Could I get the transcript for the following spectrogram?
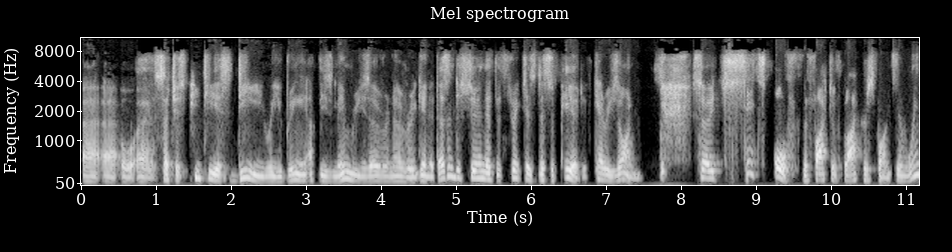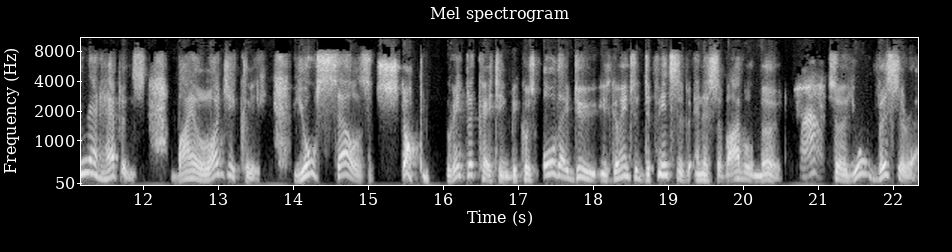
uh, uh, or uh, such as PTSD, where you're bringing up these memories over and over again, it doesn't discern that the threat has disappeared. It carries on. So it sets off the fight or flight response. And when that happens, biologically, your cells stop replicating because all they do is go into defensive and a survival mode. Wow. So your viscera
